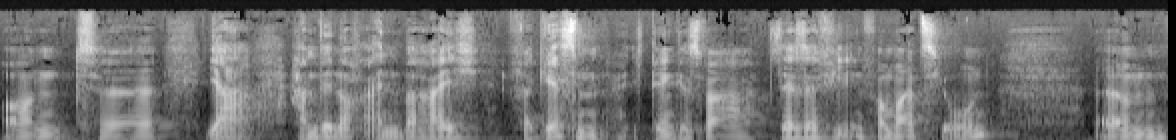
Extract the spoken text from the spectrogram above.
Und äh, ja, haben wir noch einen Bereich vergessen? Ich denke, es war sehr, sehr viel Information. Ähm,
